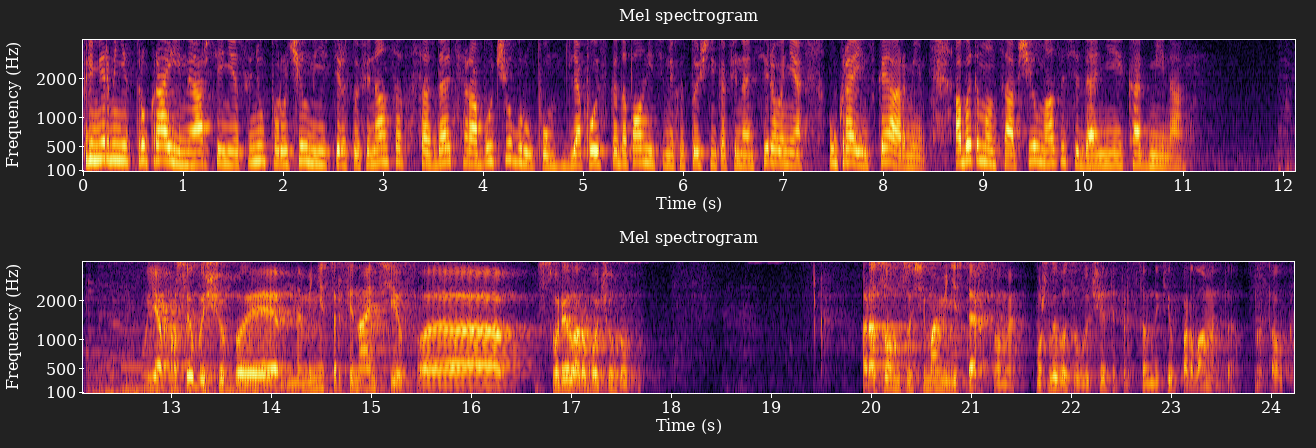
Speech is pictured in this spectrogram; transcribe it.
Премьер-министр Украины Арсений Яценюк поручил Министерству финансов создать рабочую группу для поиска дополнительных источников финансирования украинской армии. Об этом он сообщил на заседании Кабмина. Ну, Я просив би, щоб міністр фінансів е, створила робочу групу. Разом з усіма міністерствами можливо залучити представників парламенту, Наталка,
